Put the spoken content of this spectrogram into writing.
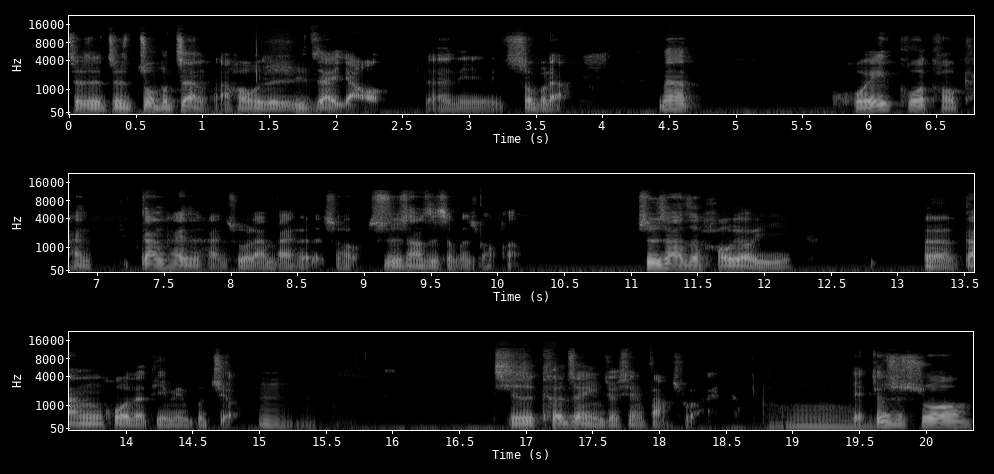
就是就是坐不正，然后或者一直在摇，呃，你受不了。那回过头看，刚开始喊出蓝白河的时候，事实上是什么状况？事实上是侯友谊，呃，刚获得提名不久，嗯，其实柯震营就先放出来。哦，也就是说，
